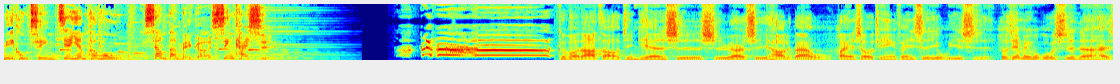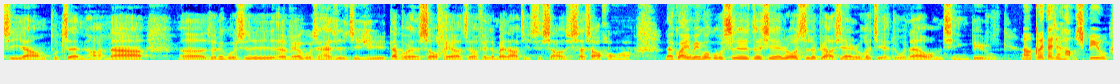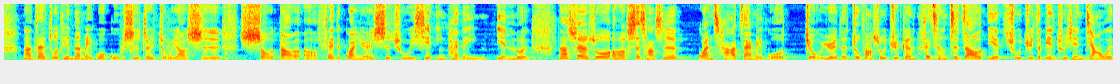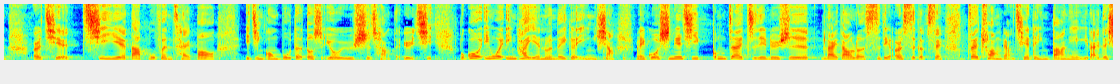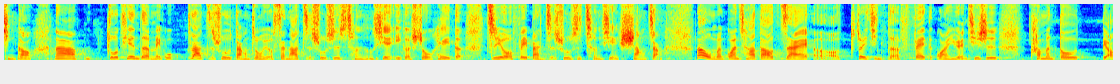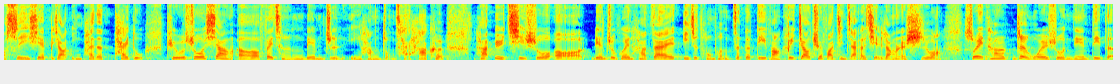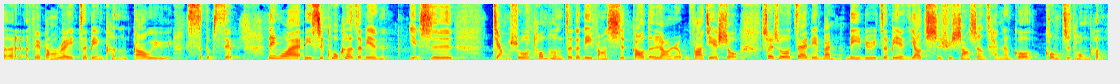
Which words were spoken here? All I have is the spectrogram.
尼古清戒烟喷雾，相伴每个新开始。各位朋友，大家早！今天是十月二十一号，礼拜五，欢迎收听分析师一五一十。昨天美国股市呢，还是一样不振哈。那呃，昨天股市呃，美国股市还是继续大部分收黑了，只有非洲半导体是小小小红啊。那关于美国股市这些弱势的表现如何解读呢？我们请碧如。呃，各位大家好，我是碧如。那在昨天的美国股市，最主要是受到呃，Fed 官员释出一些鹰派的言言论。那虽然说呃，市场是观察在美国。九月的住房数据跟费城制造业数据这边出现降温，而且企业大部分财报已经公布的都是优于市场的预期。不过，因为鹰派言论的一个影响，美国十年期公债直利率是来到了四点二四个 percent，再创两千零八年以来的新高。那昨天的美国四大指数当中有三大指数是呈现一个收黑的，只有费半指数是呈现上涨。那我们观察到，在呃最近的 Fed 官员。其实他们都表示一些比较鹰派的态度，比如说像呃费城联准银行总裁哈克，他预期说呃联准会他在抑制通膨这个地方比较缺乏进展，而且让人失望，所以他认为说年底的费邦瑞这边可能高于四个 percent。另外，理事库克这边也是。讲说通膨这个地方是高的让人无法接受，所以说在联邦利率这边要持续上升才能够控制通膨。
